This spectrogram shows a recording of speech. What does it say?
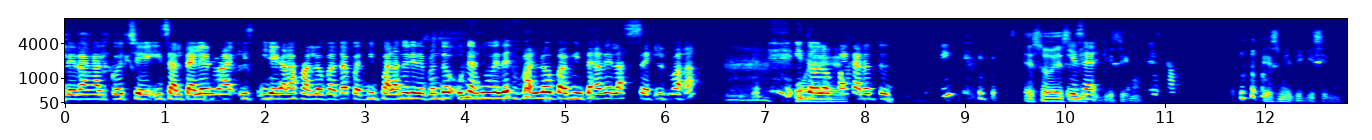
le dan al coche y salta el airbag y, llega la falópata, pues disparándole de pronto una nube de falopa en mitad de la selva y todos los pues pájaros. Eso es mitiquísimo. Es mitiquísimo.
